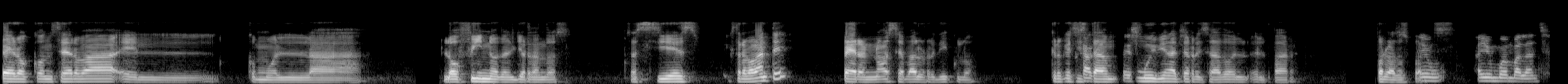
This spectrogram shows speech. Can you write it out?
pero conserva el como la lo fino del Jordan 2. O sea, sí es extravagante, pero no se va a lo ridículo. Creo que sí Exacto, está eso. muy bien aterrizado el, el par por las dos Hay un, partes. hay un buen balance.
